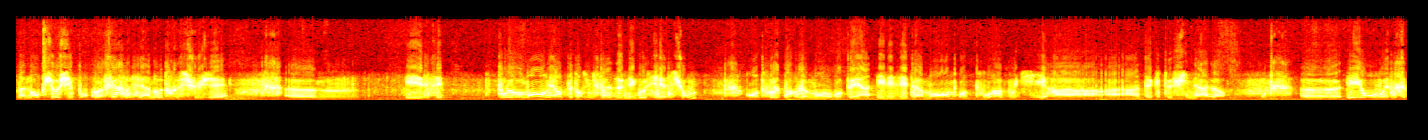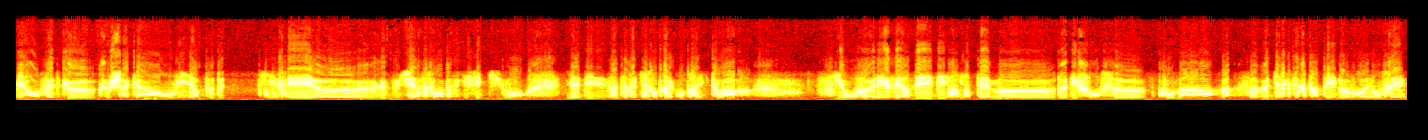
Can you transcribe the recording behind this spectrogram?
Maintenant, piocher pour quoi faire, ça c'est un autre sujet. Euh, et c'est pour le moment, on est un peu dans une phase de négociation entre le Parlement européen et les États membres pour aboutir à, un texte final. Euh, et on voit très bien en fait que, que chacun a envie un peu de tirer euh, le budget à soi parce qu'effectivement, il y a des intérêts qui sont très contradictoires. Si on veut aller vers des, systèmes euh, de défense communs, bah, ça veut dire que certains pays doivent renoncer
